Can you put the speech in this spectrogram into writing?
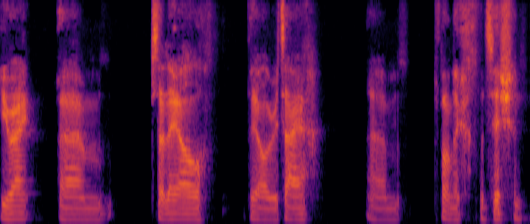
you're right. Um, so they all they all retire um, from the competition.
